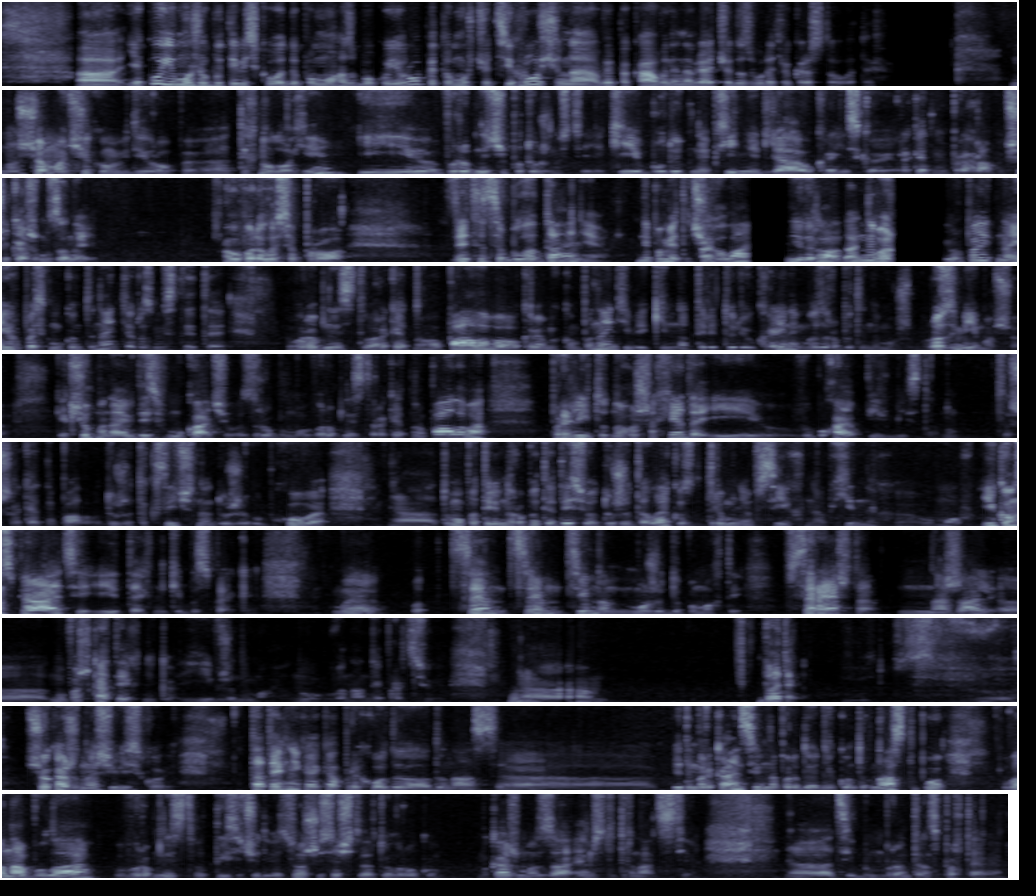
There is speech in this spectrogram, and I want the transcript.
А, якою може бути військова допомога з боку Європи, тому що ці гроші на ВПК вони навряд чи дозволять використовувати. Ну, що ми очікуємо від Європи? Е, Технології і виробничі потужності, які будуть необхідні для української ракетної програми, якщо кажемо за неї. Говорилося про, здається, це була Данія, не пам'ятаю, чи Голландія, Нідерланди, не важливо. Європей на європейському континенті розмістити виробництво ракетного палива, окремих компонентів, які на території України ми зробити не можемо. Розуміємо, що якщо б ми навіть десь в Мукачево зробимо виробництво ракетного палива, приліт одного шахеда і вибухає півміста. Ну це ж ракетне паливо, дуже токсичне, дуже вибухове, тому потрібно робити десь його дуже далеко з дотриманням всіх необхідних е, умов і конспірації, і техніки безпеки. Ми от це, це цим нам можуть допомогти. Все решта, на жаль, е, ну важка техніка, її вже немає. Ну вона не працює. Е, Давайте так. Що кажуть наші військові? Та техніка, яка приходила до нас е, від американців напередодні контрнаступу, вона була виробництва 1964 року. Ми кажемо за М113, е, ці бронетранспортери.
